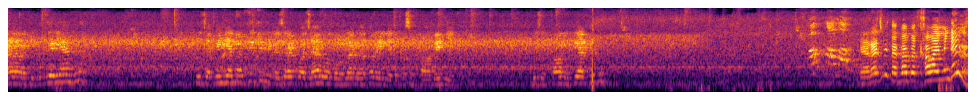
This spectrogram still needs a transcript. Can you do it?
આંધળે પૂજા પિંડિયા તો હતી કે જરાક જારો તો લાડવા કરી ગયા તો પછી ખાવા બેસીએ બીજું ખાવાનું ત્યાં થયું નારાજ તાર બાપા ખાવાય મીંડે ને?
